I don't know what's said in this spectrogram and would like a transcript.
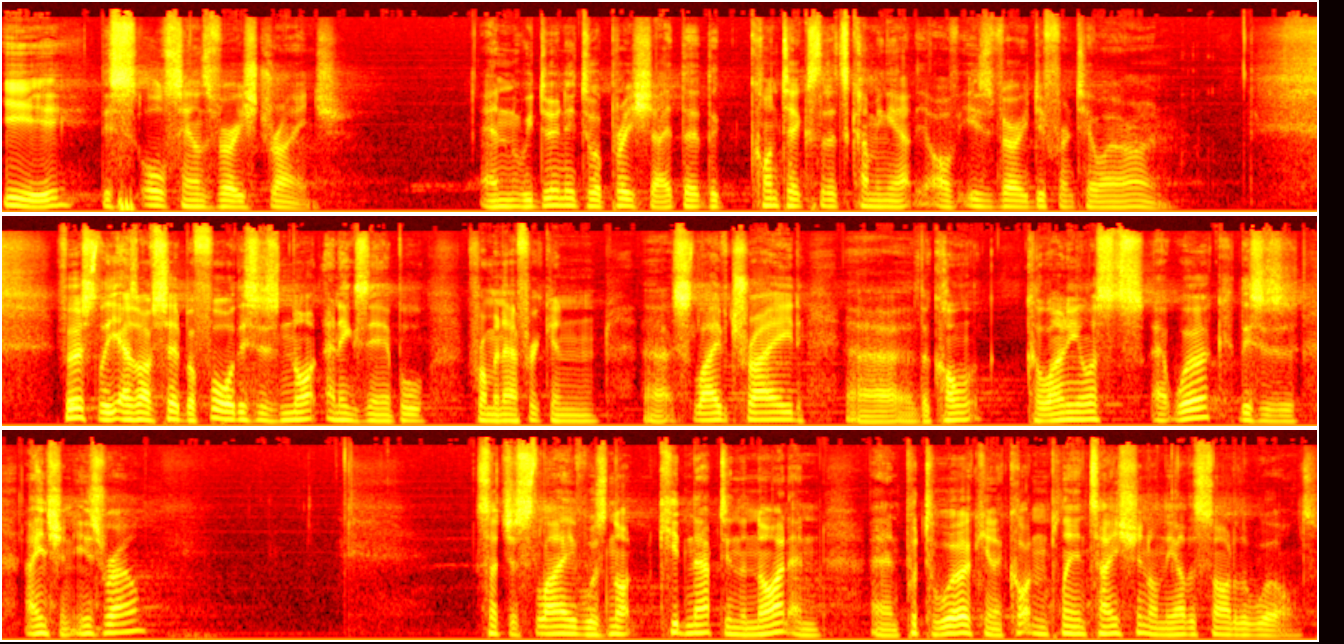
ear, this all sounds very strange. And we do need to appreciate that the context that it's coming out of is very different to our own. Firstly, as I've said before, this is not an example from an African uh, slave trade, uh, the col- colonialists at work. This is ancient Israel. Such a slave was not kidnapped in the night and, and put to work in a cotton plantation on the other side of the world.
